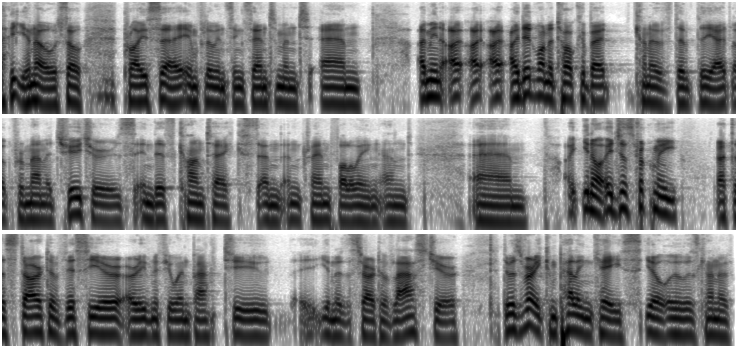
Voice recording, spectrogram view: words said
you know, so price uh, influencing sentiment. Um, I mean, I, I, I did want to talk about kind of the, the outlook for managed futures in this context and, and trend following. And, um, I, you know, it just struck me at the start of this year, or even if you went back to, you know, the start of last year, there was a very compelling case. You know, it was kind of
